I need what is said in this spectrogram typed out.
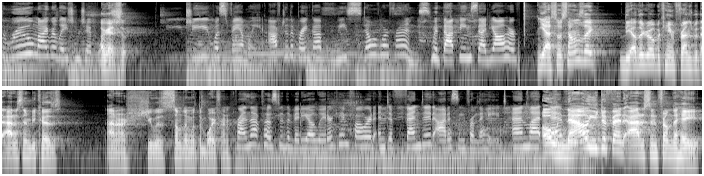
through my relationship. Okay, so She was family. After the breakup, we still were friends. With that being said, y'all, her Yeah, so it sounds like the other girl became friends with Addison because I don't know, she was something with the boyfriend. friend that posted the video later came forward and defended Addison from the hate and let Oh, now you defend Addison from the hate.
